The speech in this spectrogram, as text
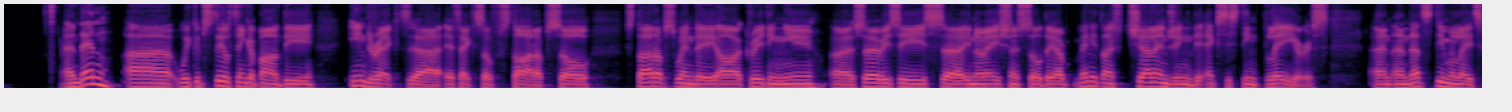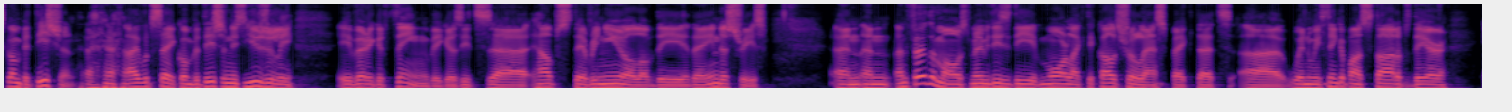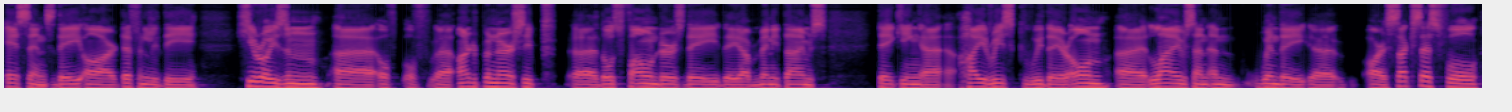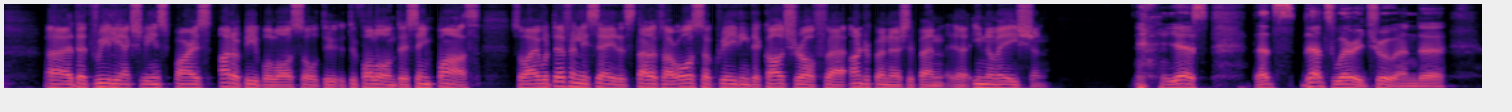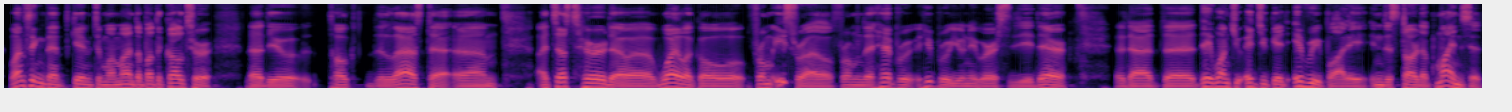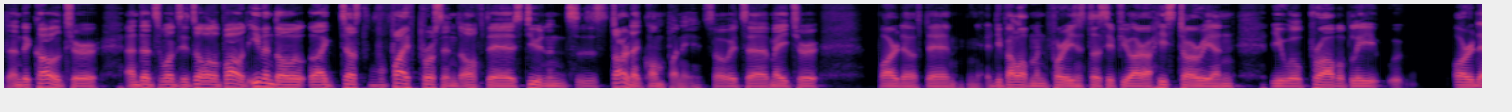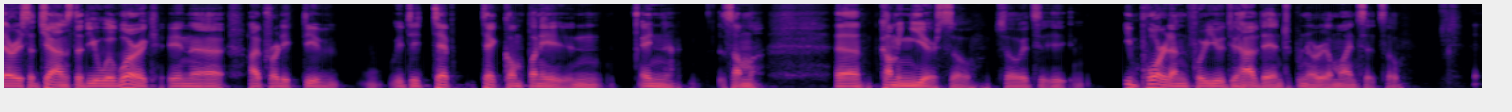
and then uh, we could still think about the indirect uh, effects of startups. So startups when they are creating new services innovations so they are many times challenging the existing players. And and that stimulates competition. I would say competition is usually a very good thing because it uh, helps the renewal of the, the industries. And, and, and furthermore, maybe this is the more like the cultural aspect that uh, when we think about startups, their essence, they are definitely the heroism uh, of, of uh, entrepreneurship. Uh, those founders, they, they are many times taking a high risk with their own uh, lives. And, and when they are successful, uh, that really actually inspires other people also to, to follow on the same path. So I would definitely say that startups are also creating the culture of uh, entrepreneurship and uh, innovation. yes, that's that's very true. And uh, one thing that came to my mind about the culture that you talked the last. Uh, um, I just heard a while ago from Israel, from the Hebrew Hebrew University there, that uh, they want to educate everybody in the startup mindset and the culture, and that's what it's all about. Even though like just five percent of the students start a company, so it's a major part of the development. For instance, if you are a historian, you will probably or there is a chance that you will work in a high productive tech, tech company in in some uh, coming years. So so it's uh, important for you to have the entrepreneurial mindset. So.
